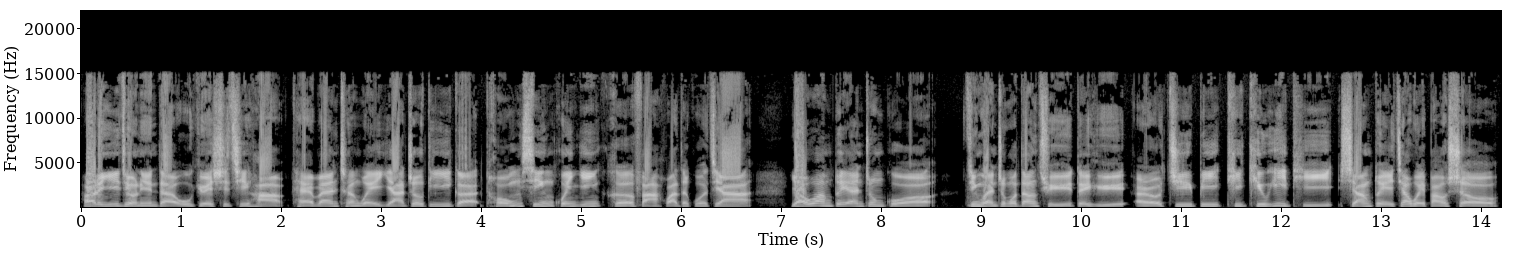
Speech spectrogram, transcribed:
二零一九年的五月十七号，台湾成为亚洲第一个同性婚姻合法化的国家。遥望对岸中国，尽管中国当局对于 LGBTQ 议题相对较为保守，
